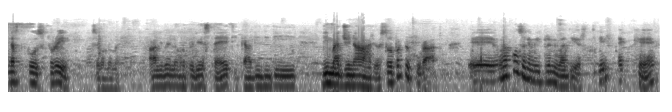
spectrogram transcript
Just Cause 3, secondo me, a livello proprio di estetica, di, di- di- di immaginario, è stato proprio curato. E una cosa che mi premeva dirti è che,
